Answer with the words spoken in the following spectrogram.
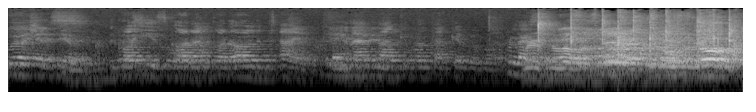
worship Him because He is God and God all the time. And I thank Him and thank everyone. Praise the Lord. Praise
